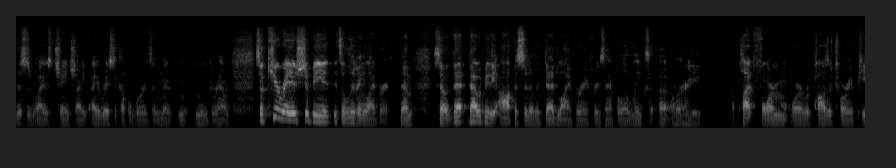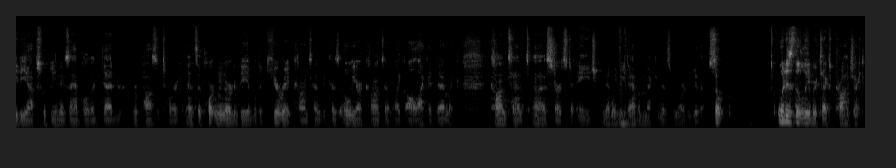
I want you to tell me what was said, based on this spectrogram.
this is why it's changed. I, I erased a couple words and moved around. So curated should be, it's a living library. Um, so that, that would be the opposite of a dead library, for example, a links uh, or a, a platform or a repository of PDFs would be an example of a dead repository. And it's important in order to be able to curate content because OER content, like all academic content, uh, starts to age. And we need to have a mechanism in order to do that. So what is the LibreText project?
